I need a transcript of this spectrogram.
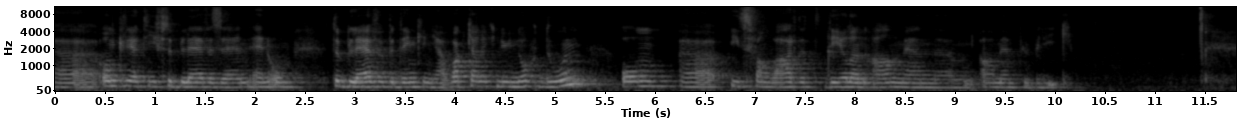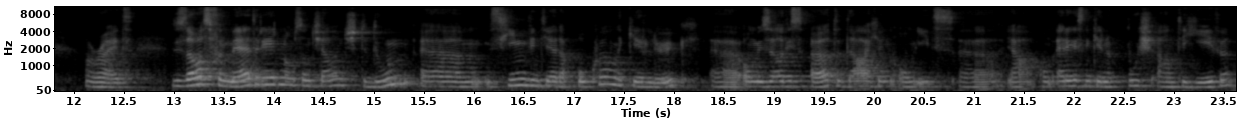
uh, om creatief te blijven zijn en om te blijven bedenken, ja, wat kan ik nu nog doen om uh, iets van waarde te delen aan mijn, um, aan mijn publiek. Alright. Dus dat was voor mij de reden om zo'n challenge te doen. Uh, misschien vind jij dat ook wel een keer leuk, uh, om jezelf eens uit te dagen, om, iets, ja, om ergens een keer een push aan te geven.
